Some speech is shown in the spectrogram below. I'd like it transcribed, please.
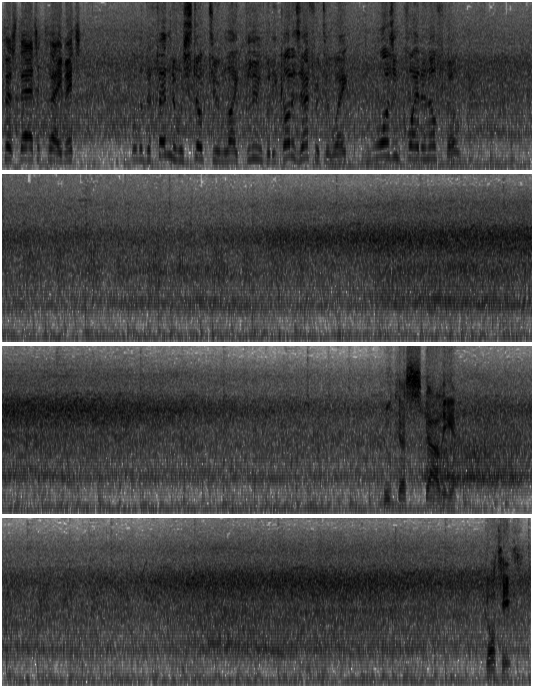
Keeper's there to claim it. Well, the defender was stuck to him like glue, but he got his effort away. Wasn't quite enough, though. Lucas Scalia. Got it.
